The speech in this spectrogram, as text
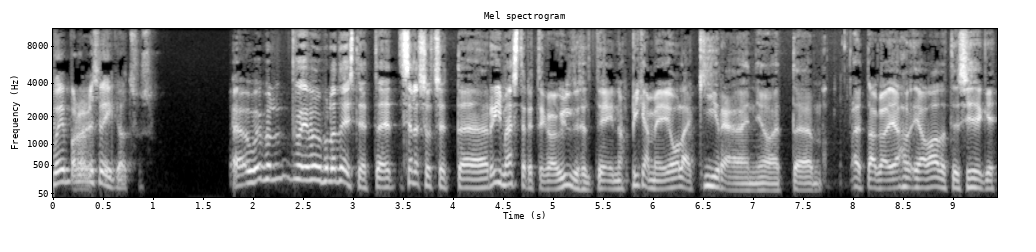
võib-olla oli see õige otsus äh, võib-olla, või võib-olla tõesti, et, et selles suhtes, et äh, remaster itega üldiselt ei noh, pigem ei ole kiire, on ju, et et aga jah, ja vaadates isegi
